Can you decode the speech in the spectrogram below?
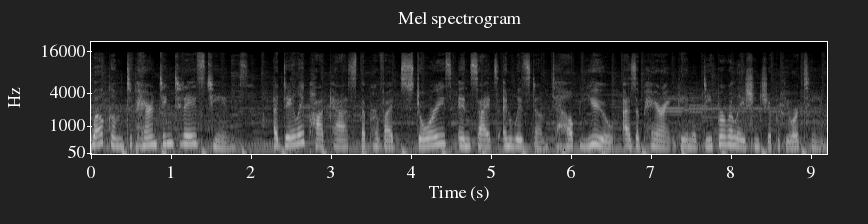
Welcome to Parenting Today's Teens, a daily podcast that provides stories, insights, and wisdom to help you, as a parent, gain a deeper relationship with your team.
